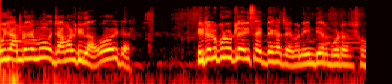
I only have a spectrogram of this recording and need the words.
ওই যে আমরা যেমন জামাল টিলা ওইটা এটার উপরে উঠলে এই সাইড দেখা যায় মানে ইন্ডিয়ার বর্ডার সহ।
